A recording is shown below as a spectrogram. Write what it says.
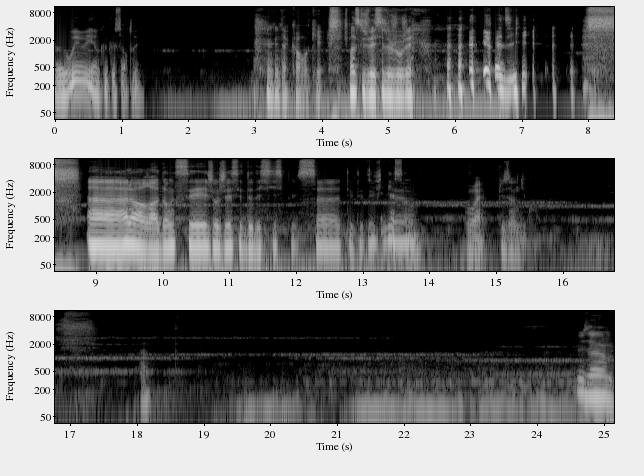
Euh, oui, oui, en quelque sorte, oui. D'accord, ok. Je pense que je vais essayer de le jauger. Vas-y. Euh, alors, euh, donc c'est jauger, c'est 2d6 plus. Euh, C'est fini, ça. euh, Ouais, plus 1 du coup. Plus 1.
